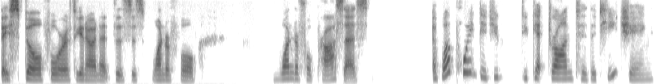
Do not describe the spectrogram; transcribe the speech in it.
they spill forth you know and it's this is wonderful wonderful process at what point did you you get drawn to the teaching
